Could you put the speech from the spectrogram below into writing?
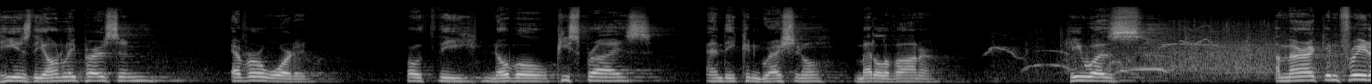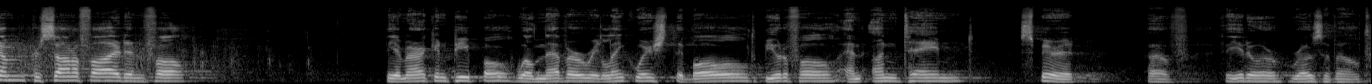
he is the only person ever awarded both the Nobel Peace Prize and the Congressional Medal of Honor. He was American freedom personified in full. The American people will never relinquish the bold, beautiful, and untamed spirit of Theodore Roosevelt.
